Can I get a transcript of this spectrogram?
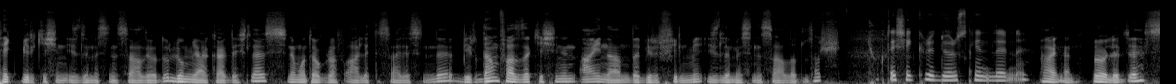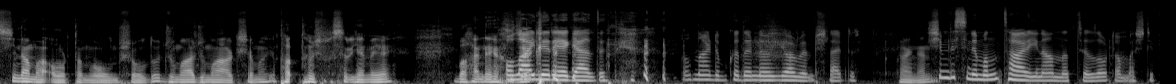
tek bir kişinin izlemesini sağlıyordu. Lumière kardeşler sinematograf aleti sayesinde birden fazla kişinin aynı anda bir filmi izlemesini sağladılar. Çok teşekkür ediyoruz kendilerine. Aynen. Böylece sinema ortamı olmuş oldu. Cuma cuma akşamı patlamış mısır yemeye bahane olacak. Olay nereye geldi? Onlar da bu kadarını öngörmemişlerdir. Aynen. Şimdi sinemanın tarihini anlatacağız. Oradan başlayıp.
